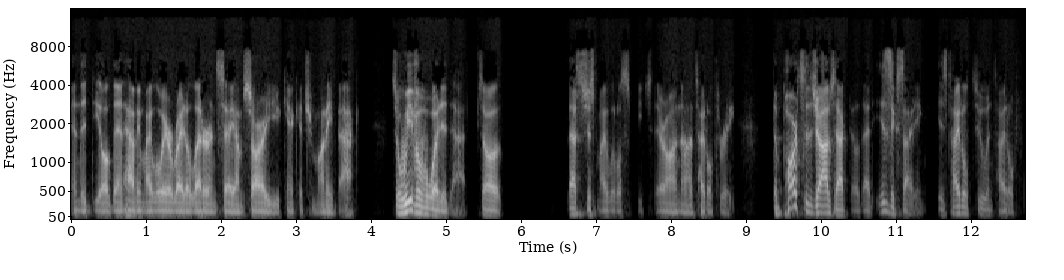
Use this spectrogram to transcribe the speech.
in the deal than having my lawyer write a letter and say, "I'm sorry, you can't get your money back." So we've avoided that. So that's just my little speech there on uh, Title Three. The parts of the Jobs Act, though, that is exciting is Title Two and Title Four.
